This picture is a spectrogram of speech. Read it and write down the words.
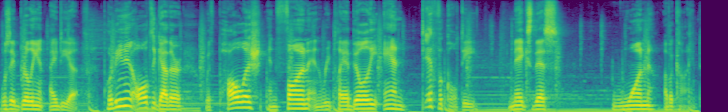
was a brilliant idea. Putting it all together with polish and fun and replayability and difficulty makes this one of a kind.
